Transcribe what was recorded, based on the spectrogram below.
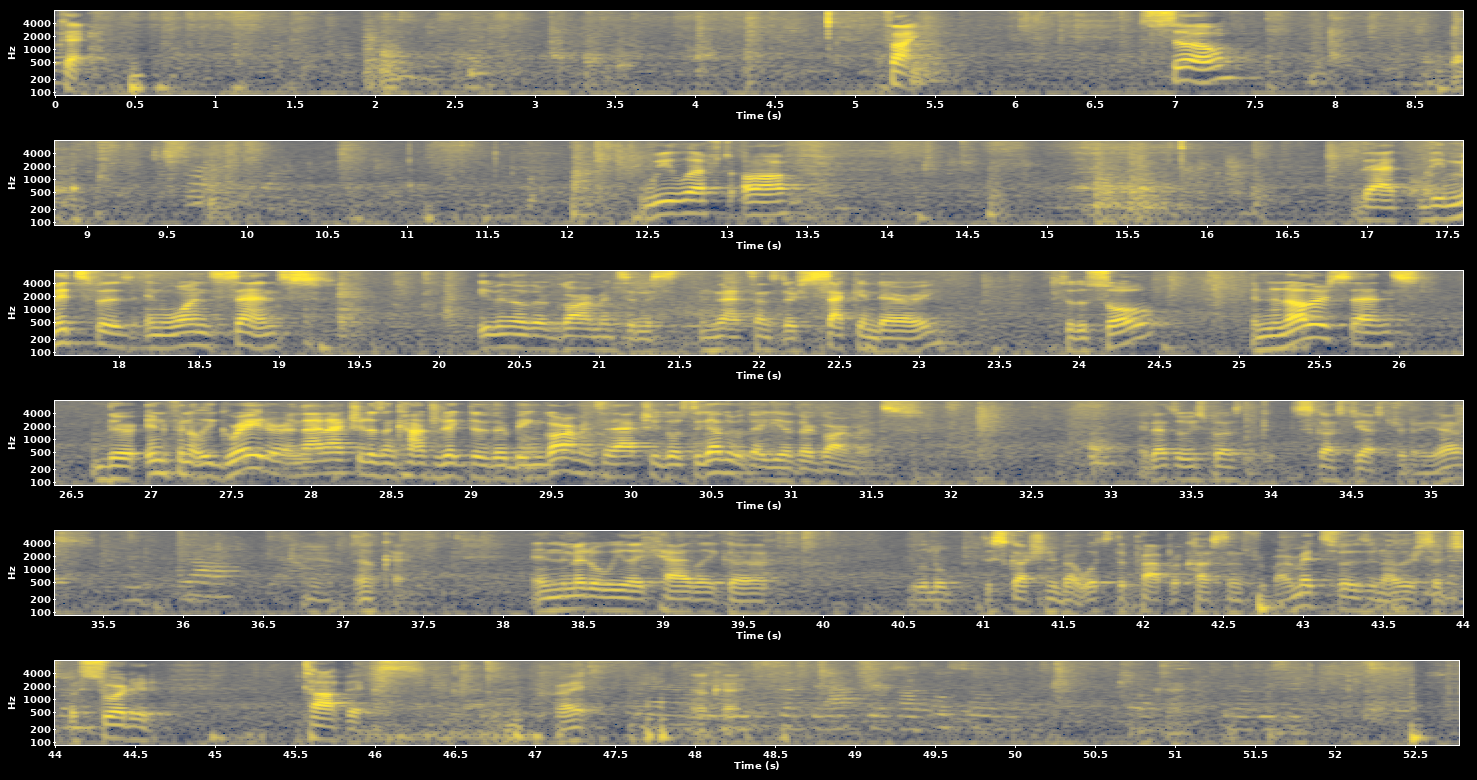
Okay. Fine. So, we left off that the mitzvahs, in one sense, even though they're garments, in, this, in that sense, they're secondary to the soul. In another sense, they're infinitely greater, and that actually doesn't contradict that they're being garments. It actually goes together with the idea that they're garments. That's what we supposed to discussed yesterday. Yes. Yeah. Yeah. Okay. In the middle, we like had like a little discussion about what's the proper customs for bar mitzvahs and other such assorted topics. Right. Okay. Okay.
